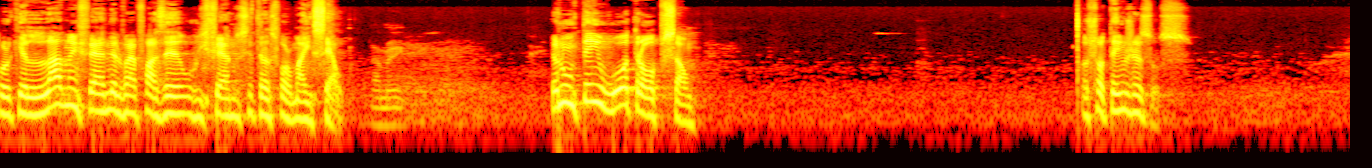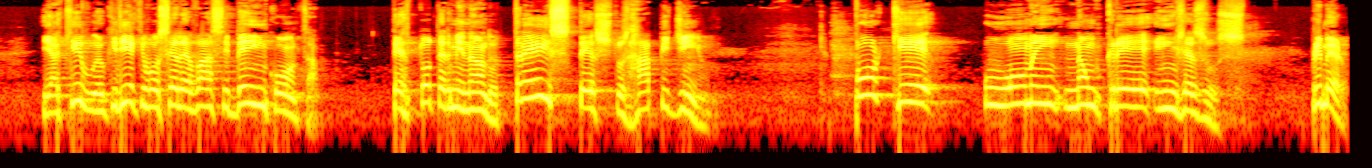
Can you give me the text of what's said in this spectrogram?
Porque lá no inferno ele vai fazer o inferno se transformar em céu. Amém. Eu não tenho outra opção. Eu só tenho Jesus. E aqui eu queria que você levasse bem em conta. Estou terminando. Três textos rapidinho. Por que o homem não crê em Jesus? Primeiro,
